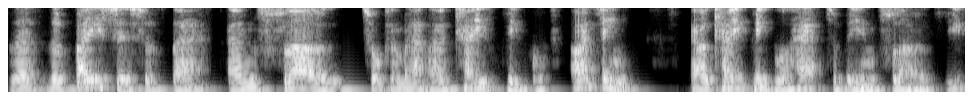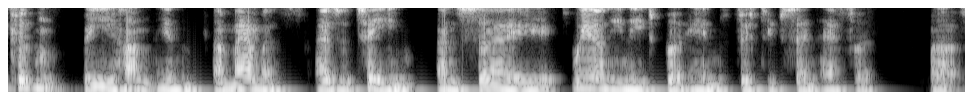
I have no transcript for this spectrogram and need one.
the, the basis of that and flow, talking about our cave people, I think cave people had to be in flow. You couldn't be hunting a mammoth as a team and say, we only need to put in 50% effort. But,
